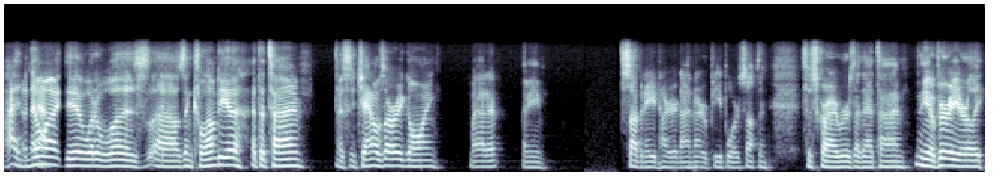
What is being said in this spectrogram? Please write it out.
I had no idea what it was. Uh, I was in Columbia at the time. As the channel was already going. I mean, seven, 800, 900 people or something subscribers at that time, you know, very early.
